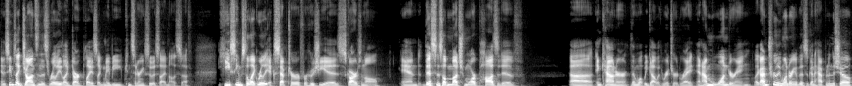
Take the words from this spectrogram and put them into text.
And it seems like John's in this really like dark place, like maybe considering suicide and all this stuff. He seems to like really accept her for who she is, scars and all. And this is a much more positive uh, encounter than what we got with Richard, right? And I'm wondering, like, I'm truly wondering if this is going to happen in the show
